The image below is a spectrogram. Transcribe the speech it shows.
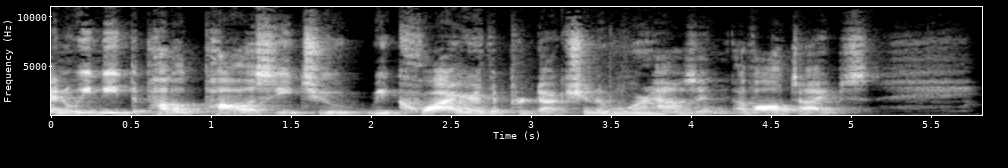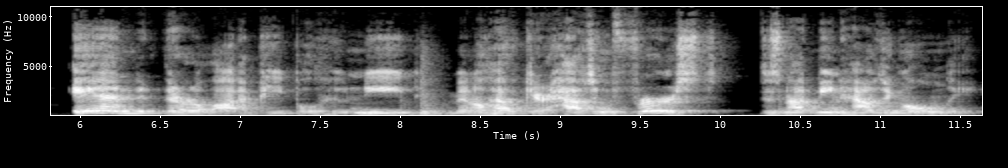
and we need the public policy to require the production of more housing of all types. And there are a lot of people who need mental health care. Housing first does not mean housing only.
